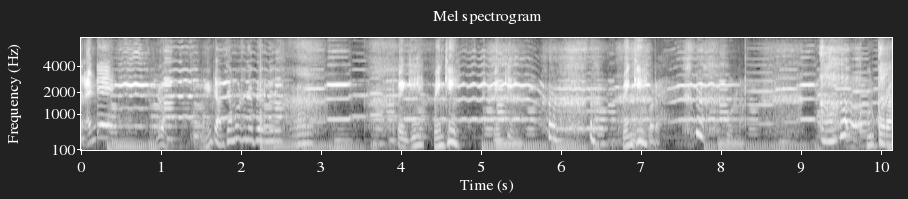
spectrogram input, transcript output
రండి. ఏంటి అంత ఎమోషన్ అయిపోయారు మీరు? వెంకీ వెంకీ వెంకీ. వెంకీ. ఊరుకోరా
